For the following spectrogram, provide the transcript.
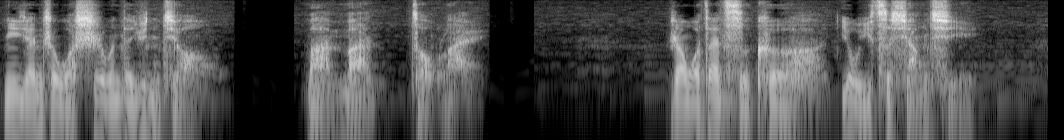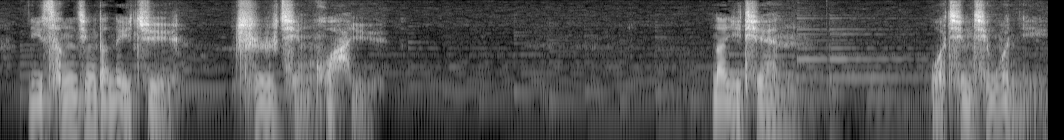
你沿着我诗文的韵脚，慢慢走来，让我在此刻又一次想起你曾经的那句痴情话语。那一天，我轻轻问你：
